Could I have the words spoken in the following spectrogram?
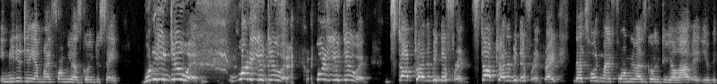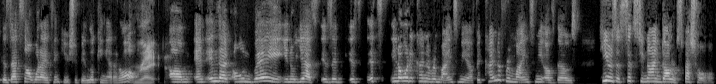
immediately uh, my formula is going to say, "What are you doing? What are you doing? exactly. What are you doing? Stop trying to be different. Stop trying to be different." Right? That's what my formula is going to yell out at you because that's not what I think you should be looking at at all. Right. Um, and in that own way, you know, yes, is it? Is it's you know what it kind of reminds me of? It kind of reminds me of those. Here's a sixty-nine dollar special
